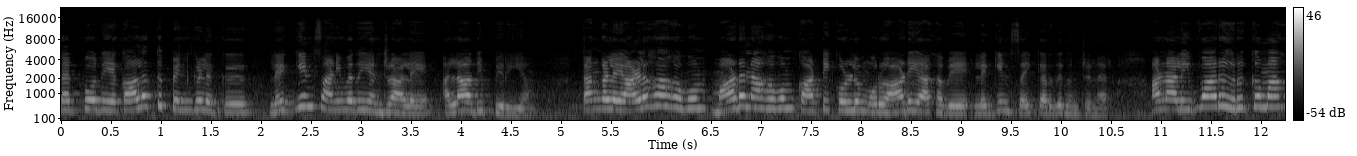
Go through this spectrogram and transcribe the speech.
தற்போதைய காலத்து பெண்களுக்கு லெக்கின்ஸ் அணிவது என்றாலே அலாதி பிரியம். தங்களை அழகாகவும் மாடனாகவும் காட்டிக்கொள்ளும் ஒரு ஆடையாகவே லெக்கின்ஸை கருதுகின்றனர். ஆனால் இவ்வாறு இறுக்கமாக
